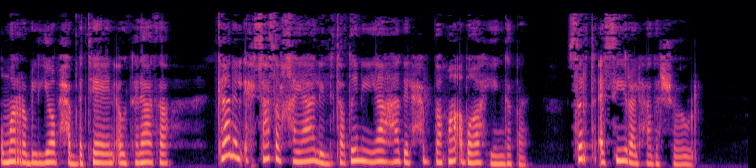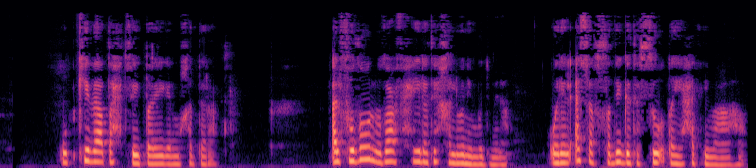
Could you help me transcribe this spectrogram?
ومرة باليوم حبتين أو ثلاثة كان الإحساس الخيالي اللي تعطيني إياه هذه الحبة ما أبغاه ينقطع. صرت أسيرة لهذا الشعور. وبكذا طحت في طريق المخدرات. الفضول وضعف حيلتي خلوني مدمنة وللأسف صديقة السوء طيحتني معاها.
